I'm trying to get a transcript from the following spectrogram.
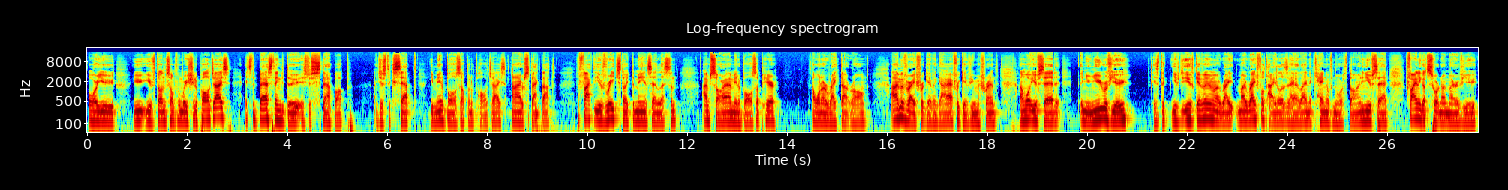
or you you you've done something where you should apologize. It's the best thing to do is just step up and just accept you made a balls up and apologise. And I respect that. The fact that you've reached out to me and said, listen, I'm sorry I made a balls up here. I want to right that wrong. And I'm a very forgiving guy. I forgive you, my friend. And what you've said in your new review is the you've, you've given me my right my rightful title as a headline, the King of North Down, and you've said finally got sorting out my review.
